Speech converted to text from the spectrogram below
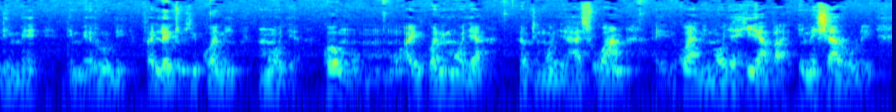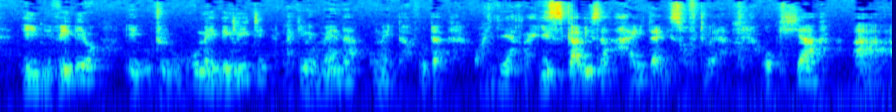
lime limerudi. Faili letu zilikuwa ni moja. Kwa hiyo ilikuwa ni moja noti moja hash 1 ilikuwa ni moja hii hapa imesharudi. Hii ni video umeidelete lakini umeenda umeitafuta kwa njia rahisi kabisa haihitaji software. Ukisha uh,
